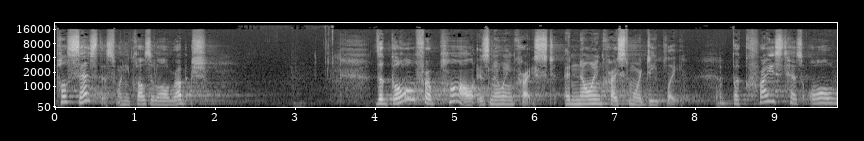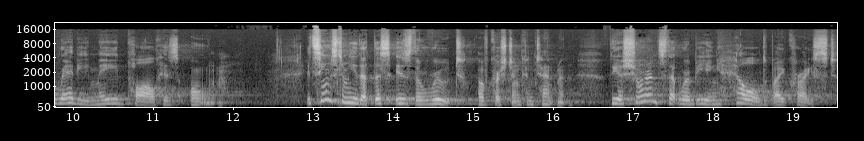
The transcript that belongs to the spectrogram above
Paul says this when he calls it all rubbish. The goal for Paul is knowing Christ and knowing Christ more deeply, but Christ has already made Paul his own. It seems to me that this is the root of Christian contentment the assurance that we're being held by Christ,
